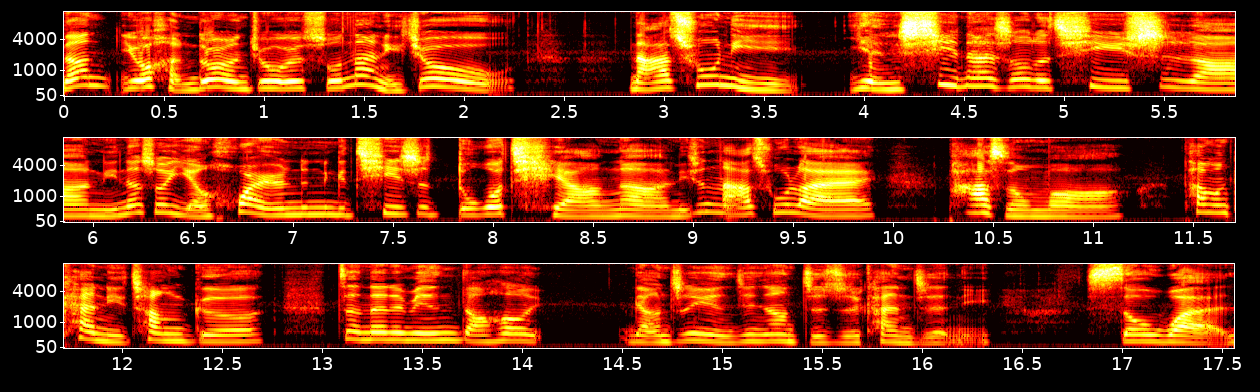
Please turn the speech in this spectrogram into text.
然后有很多人就会说：“那你就拿出你演戏那时候的气势啊！你那时候演坏人的那个气势多强啊！你就拿出来，怕什么？他们看你唱歌，站在那边，然后两只眼睛这样直直看着你，so what？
